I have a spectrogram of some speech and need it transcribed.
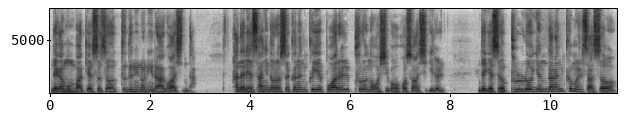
내가 문 밖에 서서 두드리노니라고 하신다. 하늘의 상인으로서 그는 그의 보화를 풀어놓으시고 호소하시기를 내게서 불로 연단한 금을 싸서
